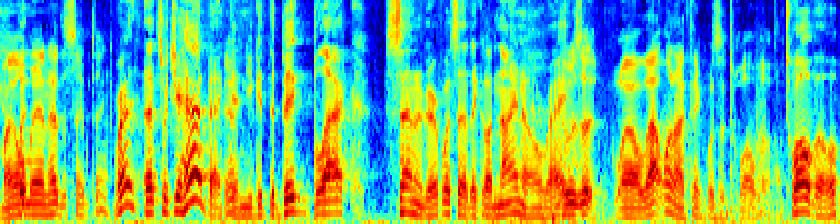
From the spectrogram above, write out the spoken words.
my old man had the same thing. right? That's what you had back then. You get the big black Senator. What's that? They call 9 right? It was a well. That one I think was a 12-0. 12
